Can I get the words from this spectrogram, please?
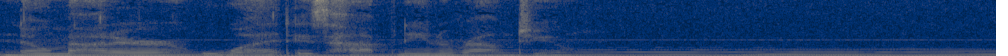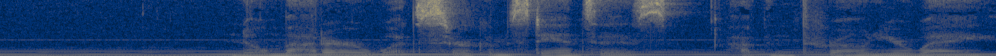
No matter what is happening around you, no matter what circumstances have been thrown your way,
